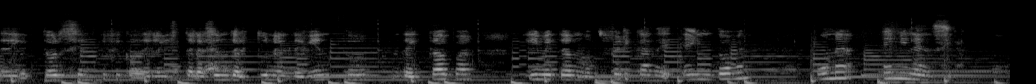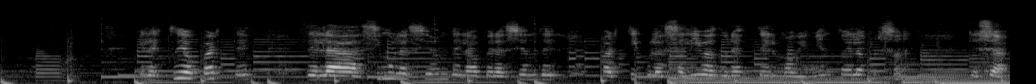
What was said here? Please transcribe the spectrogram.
de director científico de la instalación del túnel de viento de capa límite atmosférica de Eindhoven, una eminencia. El estudio parte de la simulación de la operación de partículas saliva durante el movimiento de la persona, que sea,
